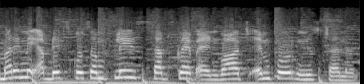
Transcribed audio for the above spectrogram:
మరిన్ని అప్డేట్స్ కోసం please subscribe and watch M four news channel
